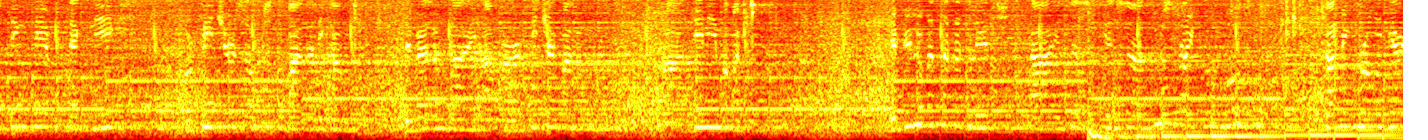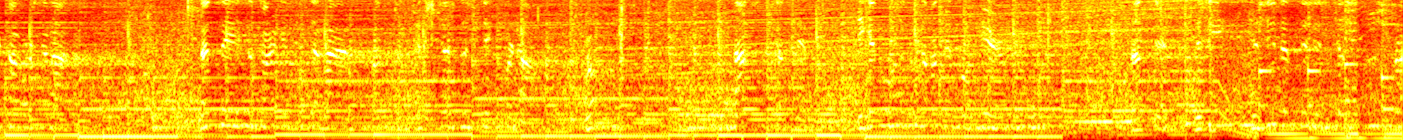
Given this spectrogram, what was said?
distinctive techniques or features of Estokada de Campo developed by our teacher Manu, uh, Tinni Macachor. If you look at Nakadlit, uh, it's a, it's a two-strike combo coming from Abierta or Serrada. Let's say the target is the hand, but it's just the stick for now. No? That's Nakadlit. You can also do Nakadlit from here that's it. You see, you see that this is just two strikes,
